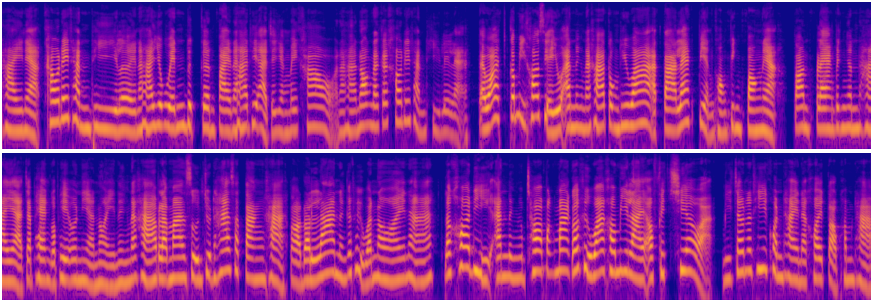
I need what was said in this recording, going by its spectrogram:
ไทยเนี่ยเข้าได้ทันทีเลยนะคะ ยกเว้นดึกเกินไปนะคะ ที่อาจจะยังไม่เข้านะคะ นอกนั้นก็เข้าได้ทันทีเลยแหละ แต่ว่าก็มีข้อเสียอยู่อันหนึงนะคะ ตรงที่ว่าอัตราแลกเปลี่ยนของปิงปองเนี่ย ตอนแปลงเป็นเงินไทยอะจะแพงกว่าเพโอเนียหน่อยนึงนะคะ ประมาณ 0.5 สตังค์ค่ะ ต่อดอลลาร์หนึ่งก็ถือว่าน้อยนะ แล้วข้อดีอีกอันหนึงชอบมาก ๆ ก็คือว่าเขามี Line Official อะ มีเจ้าหน้าที่คนไทยนะคอยตอบคำถาม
